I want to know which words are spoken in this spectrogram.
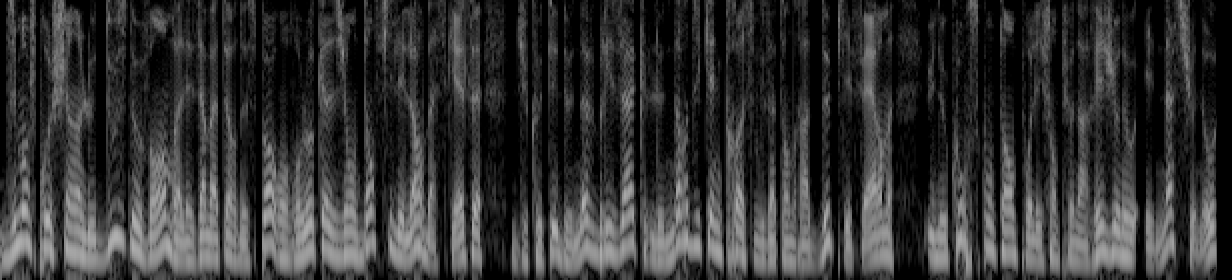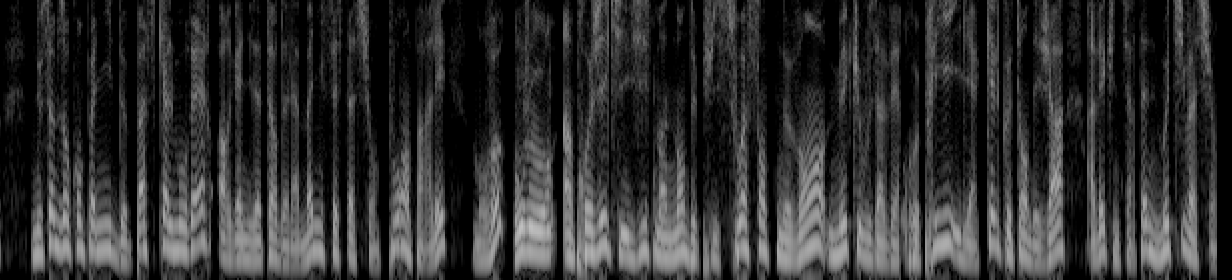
Dimanche prochain, le 12 novembre, les amateurs de sport auront l'occasion d'enfiler leur basket. Du côté de Neuf-Brisac, le Nordic Cross vous attendra de pied ferme. Une course comptant pour les championnats régionaux et nationaux. Nous sommes en compagnie de Pascal Mourer, organisateur de la manifestation pour en parler. Bonjour. Bonjour. Un projet qui existe maintenant depuis 69 ans, mais que vous avez repris il y a quelque temps déjà avec une certaine motivation.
